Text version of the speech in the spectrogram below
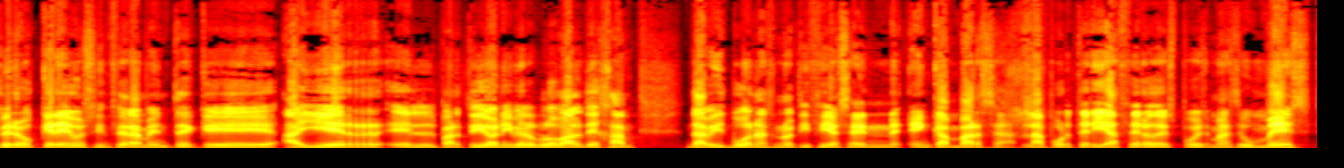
pero creo sinceramente que ayer el partido a nivel global deja, David, buenas noticias en, en Can Barça. La portería cero después de más de un mes,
